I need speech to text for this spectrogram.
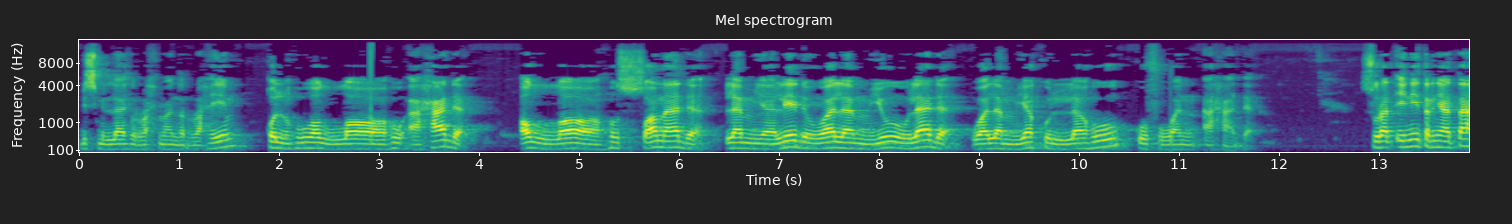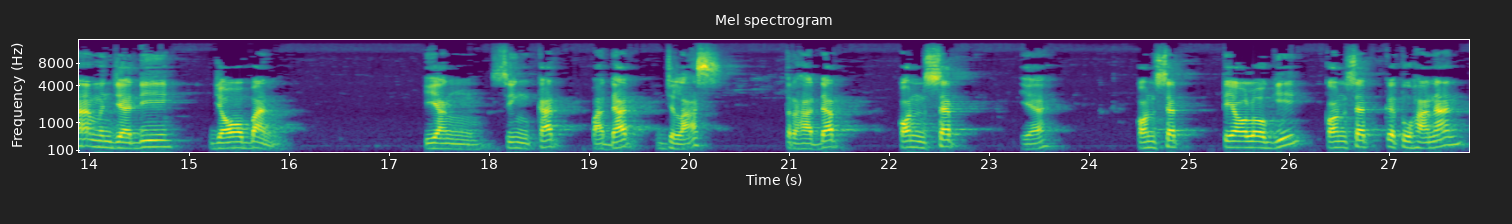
Bismillahirrahmanirrahim." Qul huwallahu ahad Allahus samad lam yalid wa lam yulad wa lam yakul lahu kufuwan ahad. Surat ini ternyata menjadi jawaban yang singkat, padat, jelas terhadap konsep ya, konsep teologi, konsep ketuhanan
